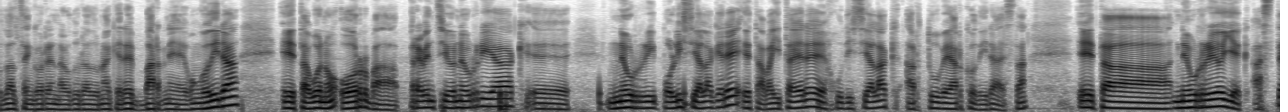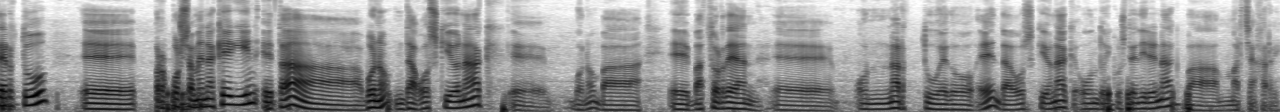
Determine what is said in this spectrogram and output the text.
udaltzaingoren arduradunak ere barne egongo dira eta bueno, hor ba, prebentzio neurriak, e, neurri polizialak ere eta baita ere judizialak hartu beharko dira, ezta? Eta neurri horiek aztertu, e, proposamenak egin eta bueno, dagozkionak e, bueno, ba, e, batzordean e, onartu edo e, dagozkionak ondo ikusten direnak ba, martxan jarri.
